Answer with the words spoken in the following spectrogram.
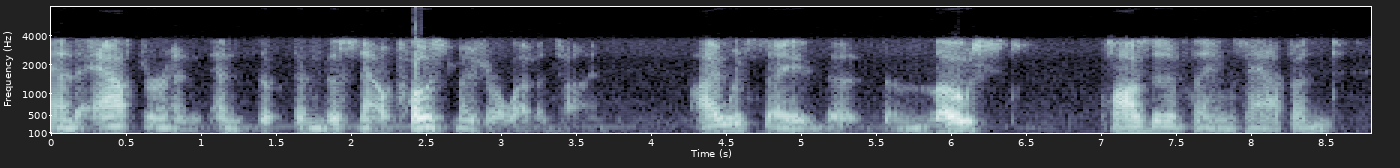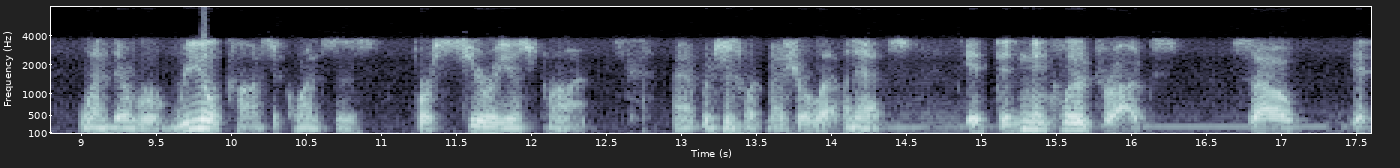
and after and, and, the, and this now post Measure 11 time, I would say the, the most positive things happened when there were real consequences for serious crime, uh, which is what Measure 11 is. It didn't include drugs, so it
